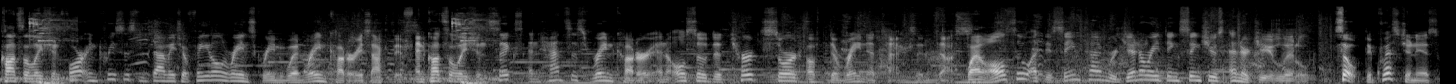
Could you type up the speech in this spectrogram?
Constellation 4 increases the damage of Fatal Rain Screen when Rain Cutter is active. And Constellation 6 enhances Rain Cutter and also the third sword of the rain attacks it does, while also at the same time regenerating Xingqiu's energy a little. So, the question is,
